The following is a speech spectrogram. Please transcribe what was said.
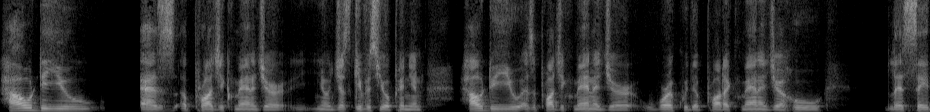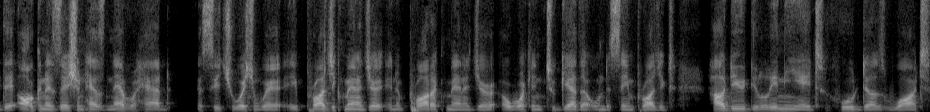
how do you as a project manager you know just give us your opinion how do you as a project manager work with a product manager who let's say the organization has never had a situation where a project manager and a product manager are working together on the same project how do you delineate who does what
